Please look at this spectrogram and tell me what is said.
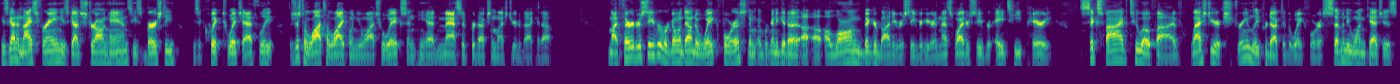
He's got a nice frame. He's got strong hands. He's bursty. He's a quick twitch athlete. There's just a lot to like when you watch Wicks, and he had massive production last year to back it up. My third receiver, we're going down to Wake Forest, and we're going to get a, a, a long, bigger body receiver here, and that's wide receiver A.T. Perry. 6'5, 205. Last year, extremely productive at Wake Forest 71 catches,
